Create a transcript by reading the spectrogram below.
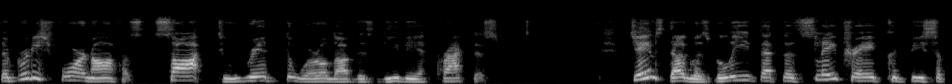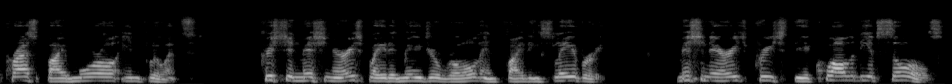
the British Foreign Office sought to rid the world of this deviant practice. James Douglas believed that the slave trade could be suppressed by moral influence. Christian missionaries played a major role in fighting slavery. Missionaries preached the equality of souls.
